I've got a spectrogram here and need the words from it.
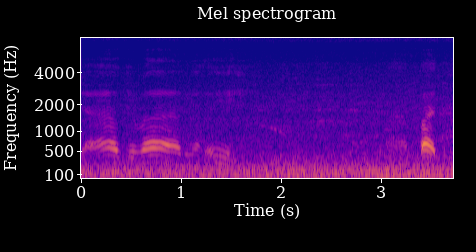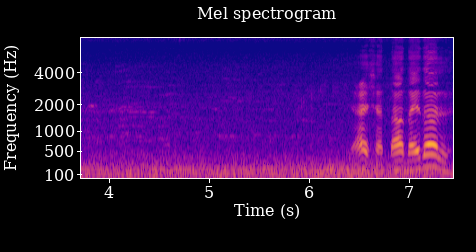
Yan, Jumar. Laki. Dapat. Yan, shout out, idol.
